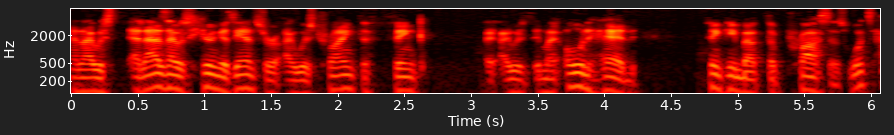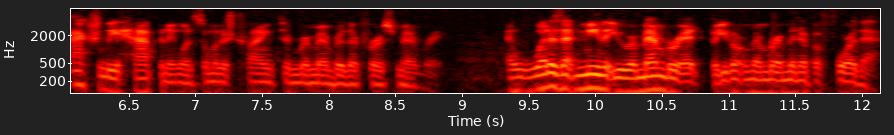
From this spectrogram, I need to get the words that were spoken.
and I was, and as I was hearing his answer, I was trying to think. I, I was in my own head thinking about the process. What's actually happening when someone is trying to remember their first memory, and what does that mean that you remember it, but you don't remember a minute before that?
